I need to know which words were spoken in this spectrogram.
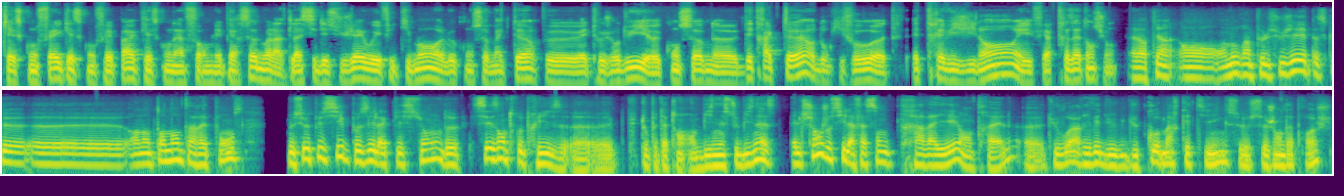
qu'est-ce qu'on fait, qu'est-ce qu'on fait pas, qu'est-ce qu'on informe les personnes. Voilà, là, c'est des sujets où effectivement le consommateur peut être aujourd'hui euh, consomme euh, détracteur, donc il faut euh, tr- être très vigilant et faire très attention. Alors tiens, on, ouvre un peu le sujet parce que euh, en entendant ta réponse, suis aussi posé la question de ces entreprises, euh, plutôt peut-être en, business to business, elles changent aussi la façon de travailler entre elles. Euh, tu vois arriver du, du co-marketing, ce, ce genre d'approche?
